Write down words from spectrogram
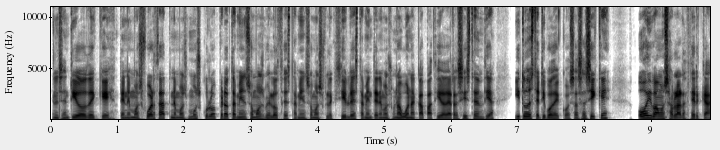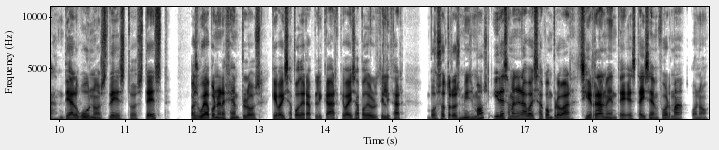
en el sentido de que tenemos fuerza, tenemos músculo, pero también somos veloces, también somos flexibles, también tenemos una buena capacidad de resistencia y todo este tipo de cosas. Así que hoy vamos a hablar acerca de algunos de estos tests. Os voy a poner ejemplos que vais a poder aplicar, que vais a poder utilizar vosotros mismos y de esa manera vais a comprobar si realmente estáis en forma o no.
